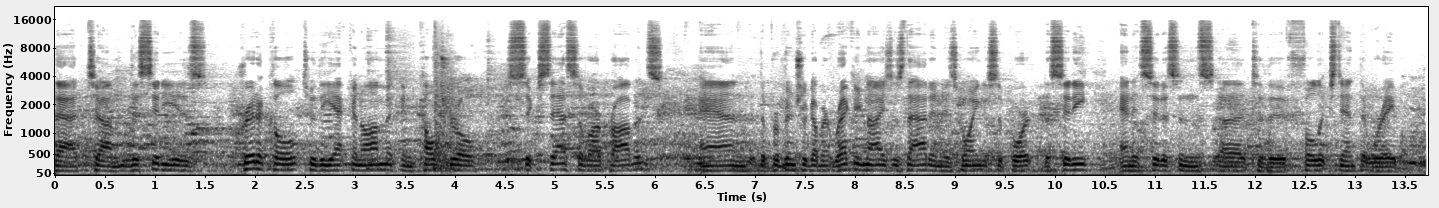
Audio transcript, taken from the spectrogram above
that um, this city is critical to the economic and cultural success of our province and the provincial government recognizes that and is going to support the city and its citizens uh, to the full extent that we're able.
